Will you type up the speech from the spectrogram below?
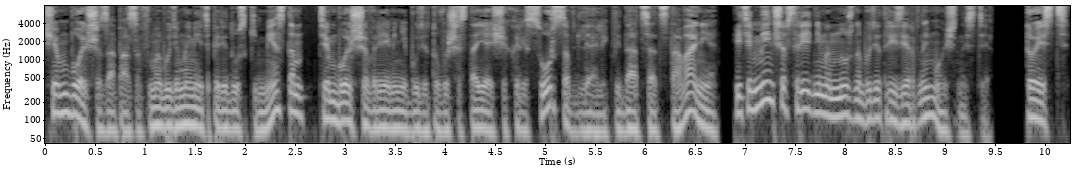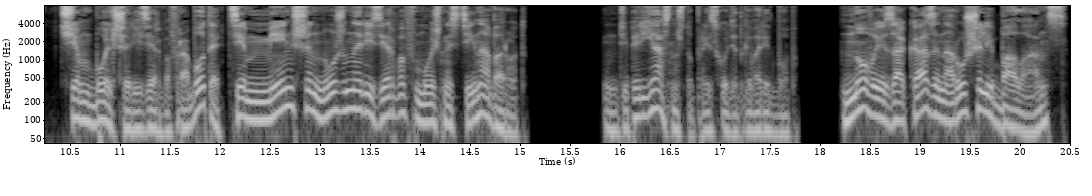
Чем больше запасов мы будем иметь перед узким местом, тем больше времени будет у вышестоящих ресурсов для ликвидации отставания, и тем меньше в среднем им нужно будет резервной мощности. То есть, чем больше резервов работы, тем меньше нужно резервов мощности и наоборот. «Теперь ясно, что происходит», — говорит Боб. «Новые заказы нарушили баланс.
